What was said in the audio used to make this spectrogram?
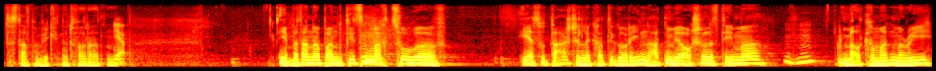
Das darf man wirklich nicht verraten. ja. Ich habe mir dann ein paar Notizen Mhm. gemacht zu äh, eher so Darstellerkategorien. Hatten wir auch schon das Thema. Mhm. Malcolm und Marie.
